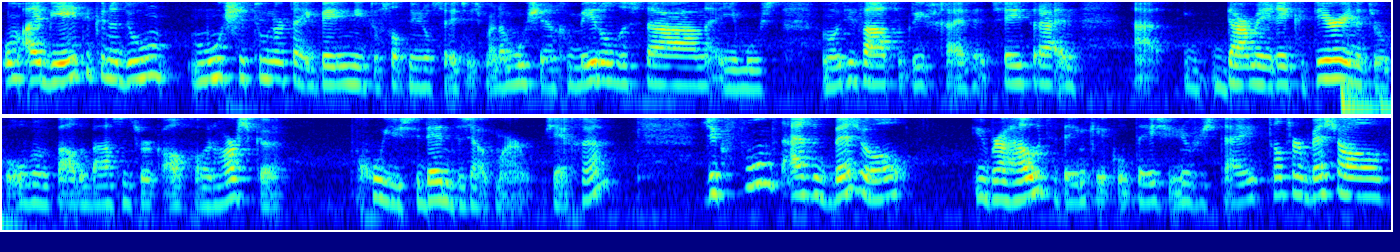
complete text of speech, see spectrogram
om IBA te kunnen doen, moest je toen er ik weet niet of dat nu nog steeds is, maar dan moest je een gemiddelde staan en je moest een motivatiebrief schrijven, et cetera. En nou, daarmee recruteer je natuurlijk op een bepaalde basis natuurlijk al gewoon hartstikke goede studenten, zou ik maar zeggen. Dus ik vond eigenlijk best wel, überhaupt denk ik, op deze universiteit, dat er best wel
